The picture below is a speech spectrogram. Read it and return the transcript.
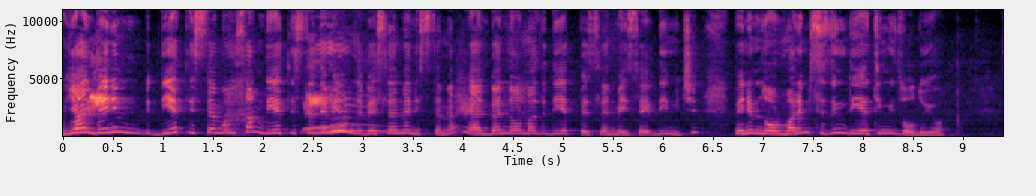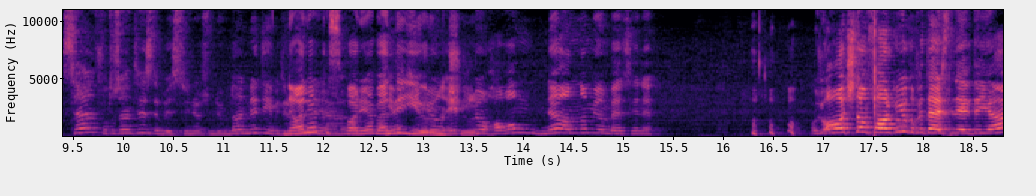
Yani benim diyet listeme uysan diyet liste demiyorum da beslenmen istemem. Yani ben normalde diyet beslenmeyi sevdiğim için benim normalim sizin diyetiniz oluyor. Sen fotosentezle besleniyorsun diyorum. Daha ne diyebilirim? Ne ben alakası var ya? Ben de Yemek yiyorum, yemiyorsun, içiyorum. etmiyor. Havam ne anlamıyorum ben seni. Ağaçtan farkı yok affedersin evde ya.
